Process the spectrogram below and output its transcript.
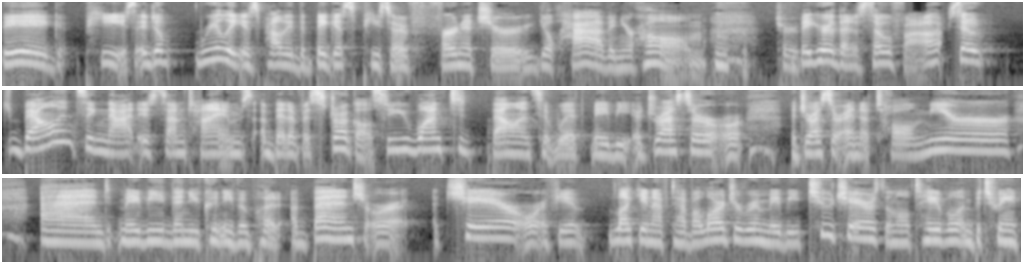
big piece. It really is probably the biggest piece of furniture you'll have in your home. True. Bigger than a sofa. So balancing that is sometimes a bit of a struggle. So you want to balance it with maybe a dresser or a dresser and a tall mirror and maybe then you can even put a bench or a chair or if you're lucky enough to have a larger room maybe two chairs and a little table in between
